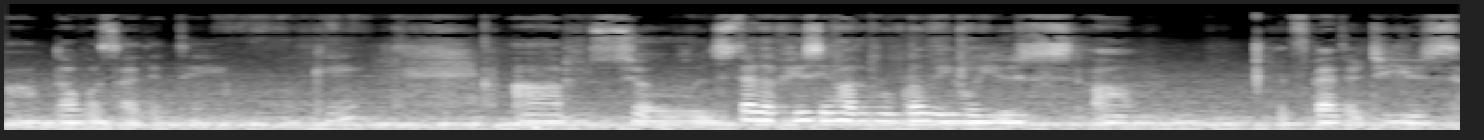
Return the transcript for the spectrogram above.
um, double-sided tape um, so instead of using hot glue gun we will use um, it's better to use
